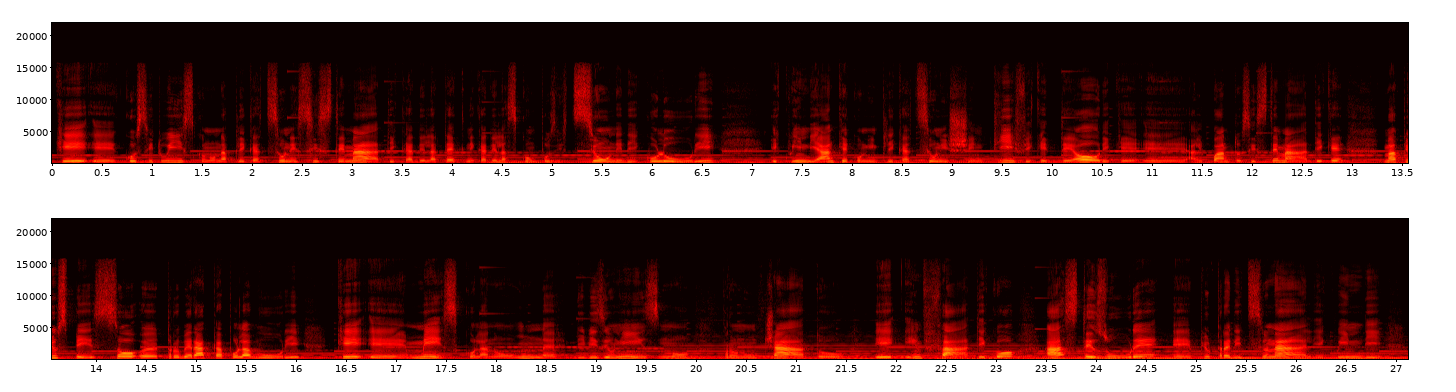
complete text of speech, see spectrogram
che eh, costituiscono un'applicazione sistematica della tecnica della scomposizione dei colori e quindi anche con implicazioni scientifiche, teoriche eh, alquanto sistematiche, ma più spesso eh, troverà capolavori che eh, mescolano un divisionismo pronunciato e enfatico a stesure eh, più tradizionali, quindi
